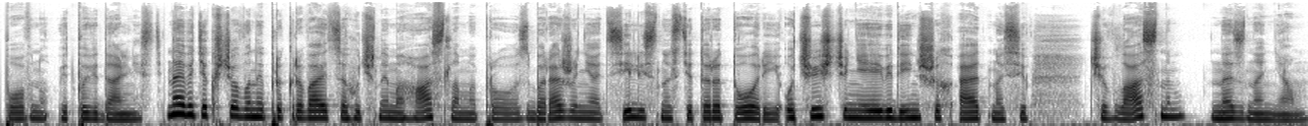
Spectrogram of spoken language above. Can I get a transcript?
повну відповідальність, навіть якщо вони прикриваються гучними гаслами про збереження цілісності території, очищення її від інших етносів чи власним незнанням.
